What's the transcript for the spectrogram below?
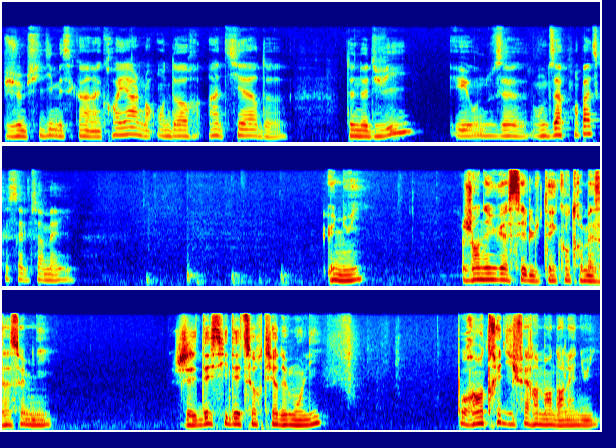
Puis je me suis dit, mais c'est quand même incroyable, on dort un tiers de, notre vie et on nous, nous apprend pas ce que c'est le sommeil. Une nuit, J'en ai eu assez de lutter contre mes insomnies. J'ai décidé de sortir de mon lit pour rentrer différemment dans la nuit.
